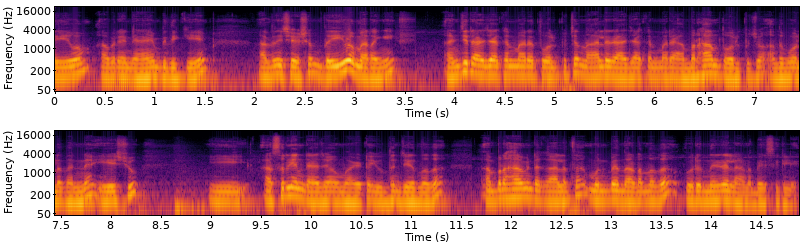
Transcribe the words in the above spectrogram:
ദൈവം അവരെ ന്യായം വിധിക്കുകയും അതിനുശേഷം ദൈവം ഇറങ്ങി അഞ്ച് രാജാക്കന്മാരെ തോൽപ്പിച്ച നാല് രാജാക്കന്മാരെ അബ്രഹാം തോൽപ്പിച്ചു. അതുപോലെ തന്നെ യേശു ഈ അസിറിയൻ രാജാവുമായിട്ട് യുദ്ധം ചെയ്യുന്നത് അബ്രഹാമിന്റെ കാലത്ത് മുൻപേ നടന്നത് ഒരു നിഴലാണ് ബേസിക്കലി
